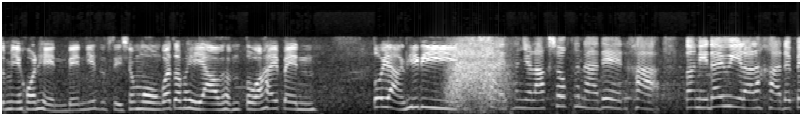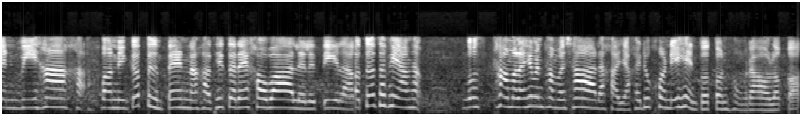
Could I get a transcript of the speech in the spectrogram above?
จะมีคนเห็นเบน24 ชั่วโมง ก็จะพยายามทำตัวให้เป็นตัวอย่างที่ดี สายธัญลักษณ์โชคธนาเดชค่ะ ตอนนี้ได้ V แล้วนะคะ ได้เป็น V5 ค่ะ ตอนนี้ก็ตื่นเต้นนะคะ ที่จะได้เข้าบ้านเรลิตี้แล้วก็จะพยายามทำรู้ทำอะไรให้มันธรรมชาติอะค่ะ อยากให้ทุกคนได้เห็นตัวตนของเรา แล้วก็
